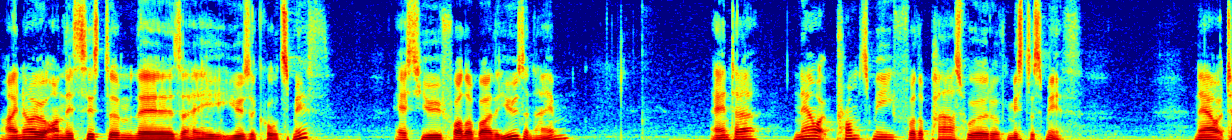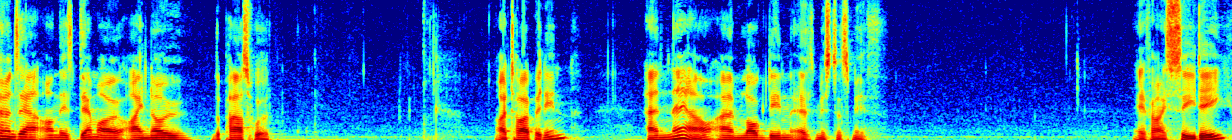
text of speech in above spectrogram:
I know on this system there's a user called Smith, SU followed by the username, enter. Now it prompts me for the password of Mr. Smith. Now it turns out on this demo I know the password. I type it in and now I'm logged in as Mr. Smith. If I cd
